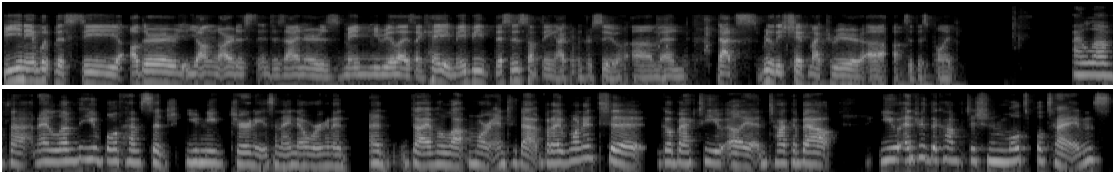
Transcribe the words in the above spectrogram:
being able to see other young artists and designers made me realize like hey maybe this is something i can pursue um, and that's really shaped my career uh, up to this point i love that and i love that you both have such unique journeys and i know we're going to uh, dive a lot more into that but i wanted to go back to you eliot and talk about you entered the competition multiple times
